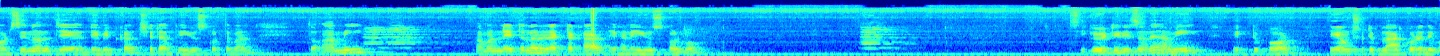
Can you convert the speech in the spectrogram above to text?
অরিজিনাল যে ডেবিট কার্ড সেটা আপনি ইউজ করতে পারেন। তো আমি আমার নেট এলারের একটা কার্ড এখানে ইউজ করব। সিকিউরিটি রিজনে আমি একটু পর এই অংশটি ব্লার করে দেব।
